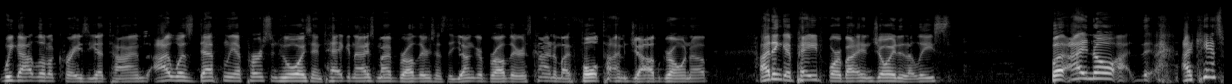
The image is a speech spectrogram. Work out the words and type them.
we got a little crazy at times. I was definitely a person who always antagonized my brothers as the younger brother. It's kind of my full time job growing up. I didn't get paid for it, but I enjoyed it at least. But I know I can't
